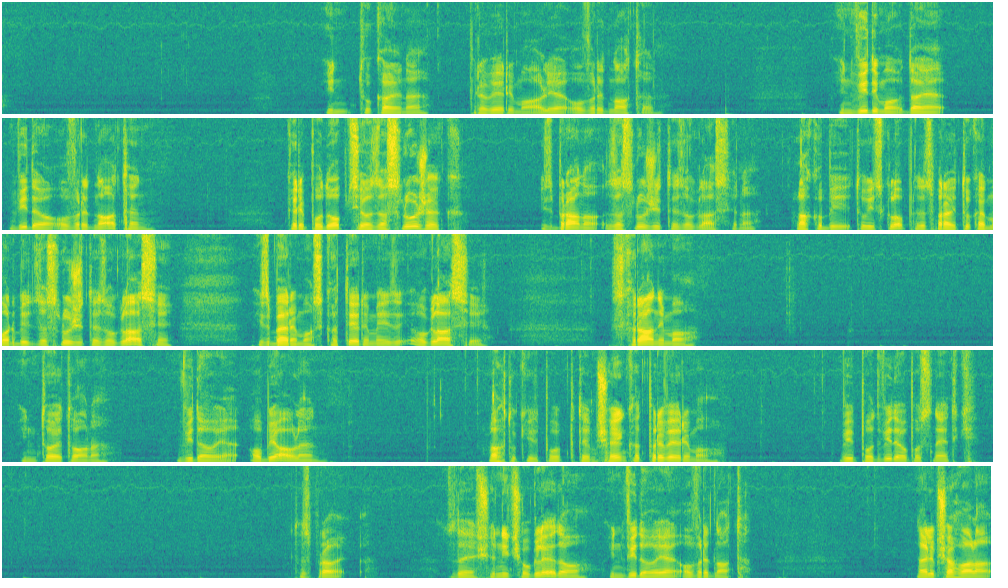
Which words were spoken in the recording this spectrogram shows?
In tukaj, ne, preverimo, ali je ovrednoten. In vidimo, da je video ovrednoten, ker je pod opcijo zaslužek izbrano zaslužite z oglasi, ne. Lahko bi to izklopili, to se pravi, tukaj mora biti zaslužite z oglasi. Izberemo, s katerimi oglasi. Shranimo. In to je to, ne. Video je objavljen. Lahko tukaj potem še enkrat preverimo. pod videoposnetki. To se pravi, zdaj še nič ogledov in video je ovrednoten. Najlepša hvala.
